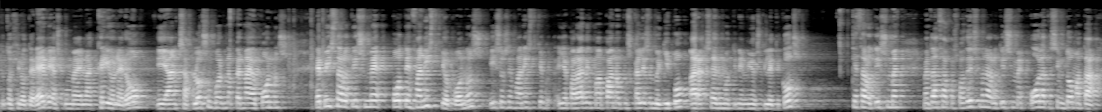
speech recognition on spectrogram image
το, το χειροτερεύει, ας πούμε ένα κρύο νερό ή αν ξαπλώσουν μπορεί να περνάει ο πόνος. Επίσης θα ρωτήσουμε πότε εμφανίστηκε ο πόνος, ίσως εμφανίστηκε για παράδειγμα πάνω που σκαλίζαν τον κήπο, άρα ξέρουμε ότι είναι μειοσκελετικός και θα ρωτήσουμε, μετά θα προσπαθήσουμε να ρωτήσουμε όλα τα συμπτώματα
